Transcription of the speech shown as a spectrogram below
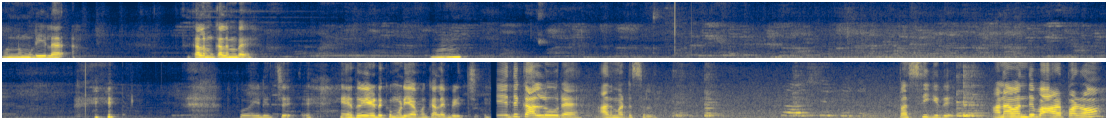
ஒன்றும் முடியல. கிளம்பு கிளம்பு. போயிடுச்சு. எதுவும் எடுக்க முடியாமல் கிளம்பிடுச்சு. எதுக்கு அழுவுற? அது மட்டும் சொல்லு. பசிக்குது. ஆனால் வந்து வாழைப்பழம்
